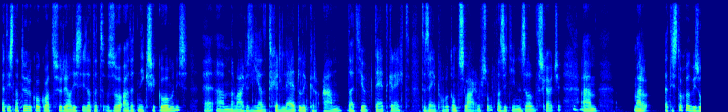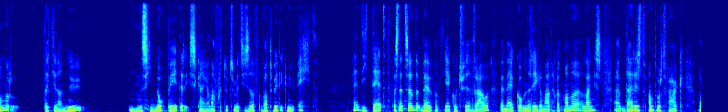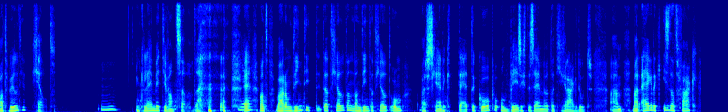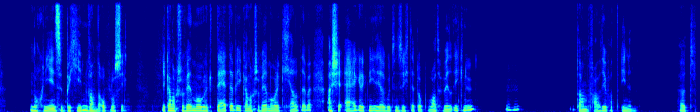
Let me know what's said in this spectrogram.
het is natuurlijk ook wat surrealistisch dat het zo uit het niks gekomen is. Hè. Ehm, normaal gezien gaat het geleidelijker aan dat je tijd krijgt. Tenzij je bijvoorbeeld ontslagen of zo wordt, dan zit je in eenzelfde schuitje. Ehm, maar het is toch wel bijzonder dat je dan nu misschien nog beter eens kan gaan aftoetsen met jezelf. Wat wil ik nu echt? Hè, die tijd, dat is net hetzelfde, bij, want jij coacht veel vrouwen, bij mij komen er regelmatig wat mannen langs. Ehm, daar is het antwoord vaak, wat wil je? Geld. Mm, Een klein beetje van hetzelfde. Hè? Want waarom dient die, dat geld dan? Dan dient dat geld om waarschijnlijk tijd te kopen om bezig te zijn met wat dat je graag doet. Ehm, maar eigenlijk is dat vaak nog niet eens het begin van de oplossing. Je kan nog zoveel mogelijk tijd hebben, je kan nog zoveel mogelijk geld hebben. Als je eigenlijk niet heel goed inzicht hebt op wat wil ik nu, Mhm. dan val je wat in een, het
